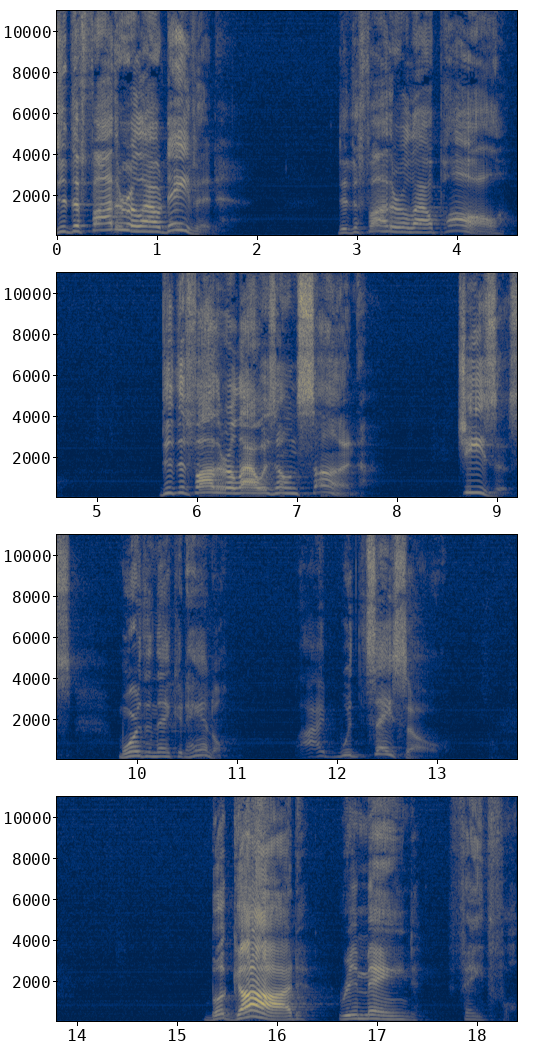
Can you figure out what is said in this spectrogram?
Did the Father allow David? Did the Father allow Paul? Did the Father allow his own son, Jesus, more than they could handle? I would say so. But God remained faithful.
